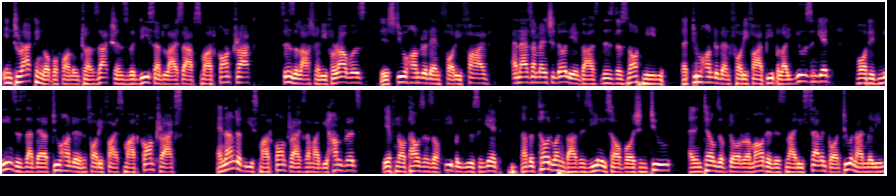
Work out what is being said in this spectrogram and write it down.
interacting or performing transactions with decentralized app smart contract since the last 24 hours is 245 and as I mentioned earlier, guys, this does not mean that 245 people are using it. What it means is that there are 245 smart contracts, and under these smart contracts, there might be hundreds, if not thousands, of people using it. Now, the third one, guys, is Uniswap version 2, and in terms of dollar amount, it is $97.29 million.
